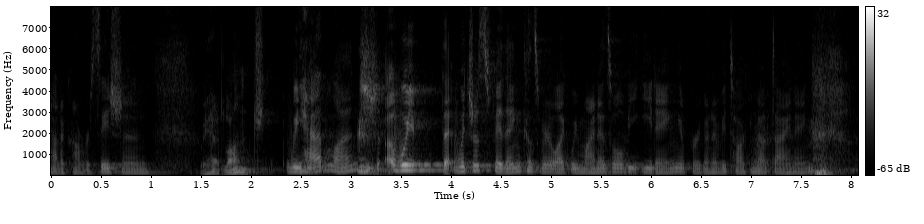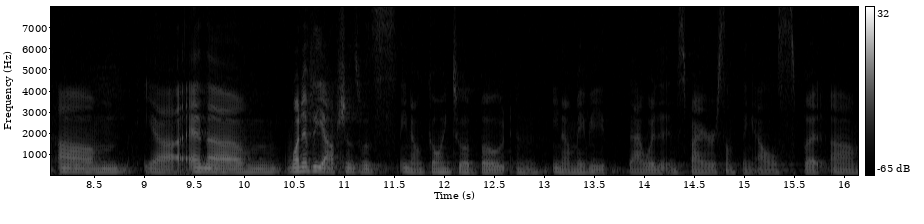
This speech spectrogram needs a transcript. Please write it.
had a conversation We had lunch. we had lunch, uh, we, th- which was fitting because we were like, we might as well be eating if we're going to be talking about dining. Um, yeah, and um, one of the options was, you know, going to a boat, and you know, maybe that would inspire something else. But, um,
